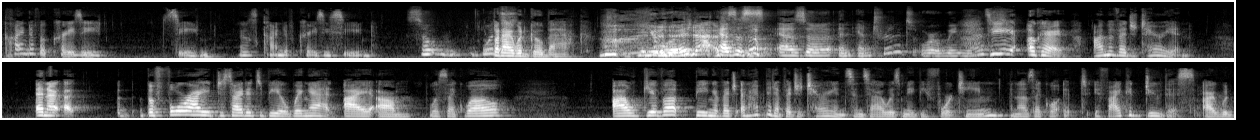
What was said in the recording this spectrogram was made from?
kind of a crazy scene. It was kind of a crazy scene. So, but I would go back. You would yes. as a as a an entrant or a wingette. See, okay, I'm a vegetarian, and I, I before I decided to be a wingette, I um, was like, well, I'll give up being a veg. And I've been a vegetarian since I was maybe 14, and I was like, well, if I could do this, I would.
